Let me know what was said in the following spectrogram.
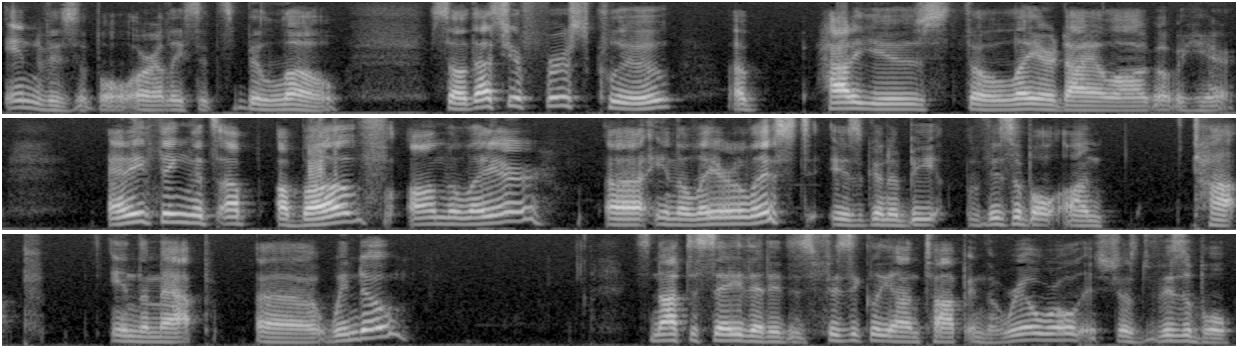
invisible, or at least it's below. So that's your first clue of how to use the layer dialog over here. Anything that's up above on the layer, uh, in the layer list, is going to be visible on top in the map uh, window. It's not to say that it is physically on top in the real world, it's just visible,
